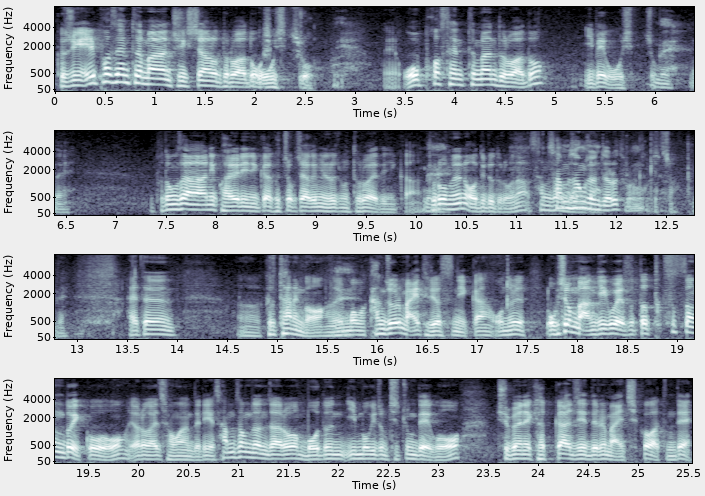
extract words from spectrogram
그 중에 1%만 주식시장으로 들어와도 50조. 네, 5%만 들어와도 250조. 네. 네. 부동산이 과열이니까 그쪽 자금이 일로 좀 들어와야 되니까. 들어오면 어디로 들어오나? 삼성전자. 삼성 전자로 들어오는 거죠. 그렇죠. 네. 하여튼 어, 그렇다는 거. 뭐 강조를 많이 드렸으니까 오늘 옵션 만기고에서 또 특수성도 있고 여러 가지 정황들이 삼성전자로 모든 이목이 좀 집중되고 주변에 곁가지들을 많이 칠 것 같은데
